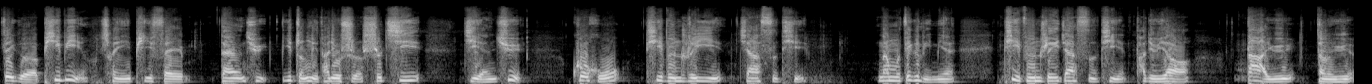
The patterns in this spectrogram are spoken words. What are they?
这个 PB 乘以 PC 单去一整理，它就是十七减去括弧 T 分之一加四 T，那么这个里面 T 分之一加四 T，它就要大于等于。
